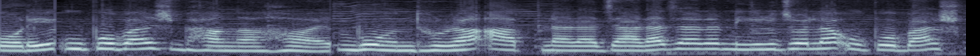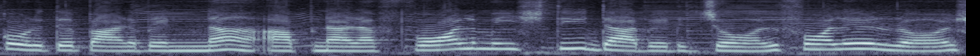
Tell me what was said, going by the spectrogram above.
করে উপবাস ভাঙা হয়। বন্ধুরা, আপনারা যারা যারা নির্জলা উপবাস করতে পারবেন না, আপনারা ফল মিষ্টি, ডাবের জল, ফলের রস,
